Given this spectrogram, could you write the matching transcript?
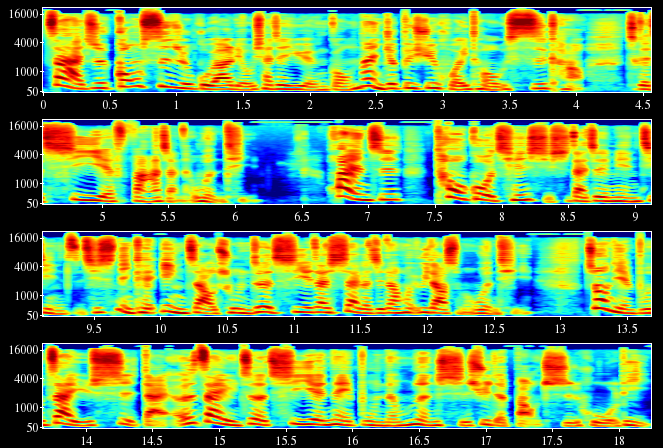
再来就是公司如果要留下这些员工，那你就必须回头思考这个企业发展的问题。换言之，透过千禧时代这面镜子，其实你可以映照出你这个企业在下一个阶段会遇到什么问题。重点不在于世代，而在于这个企业内部能不能持续的保持活力，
